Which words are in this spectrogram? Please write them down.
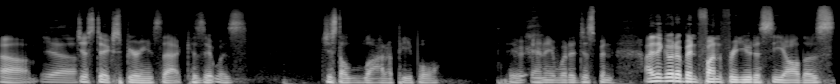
um, Yeah. just to experience that because it was just a lot of people. It, and it would have just been I think it would have been fun for you to see all those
